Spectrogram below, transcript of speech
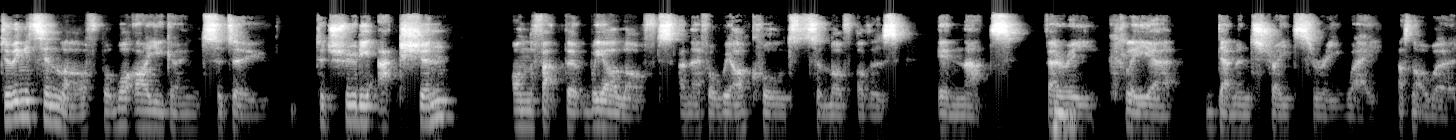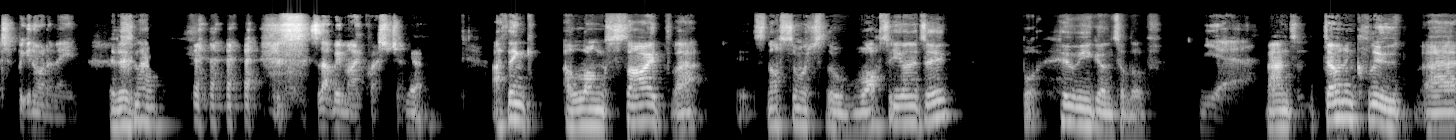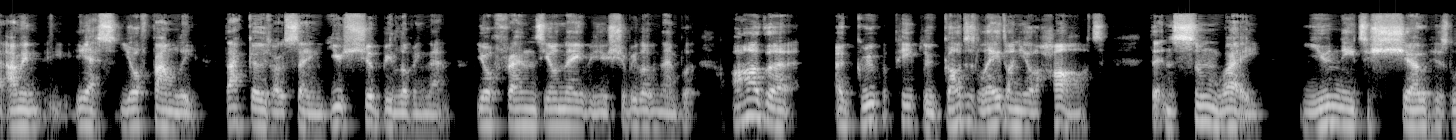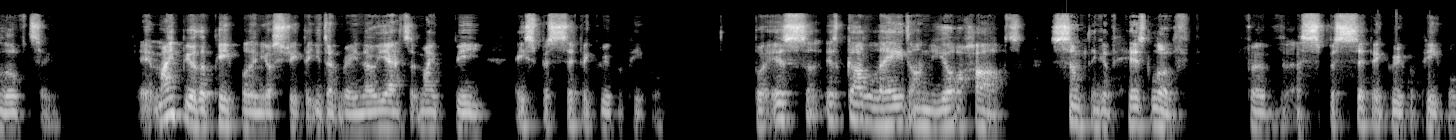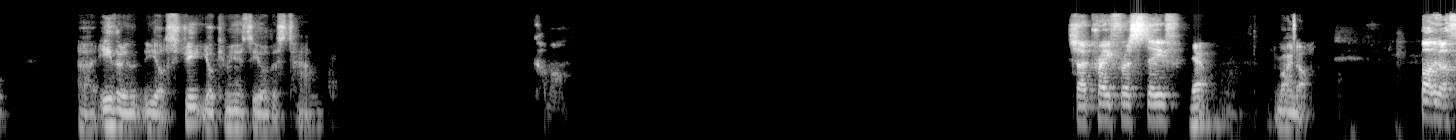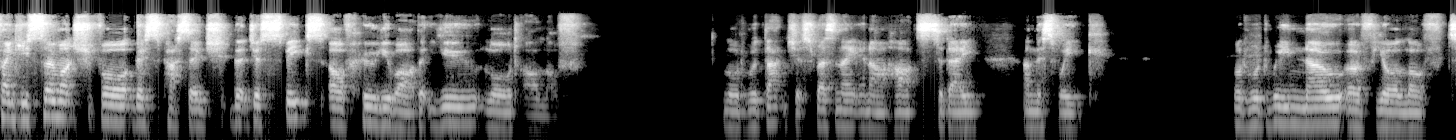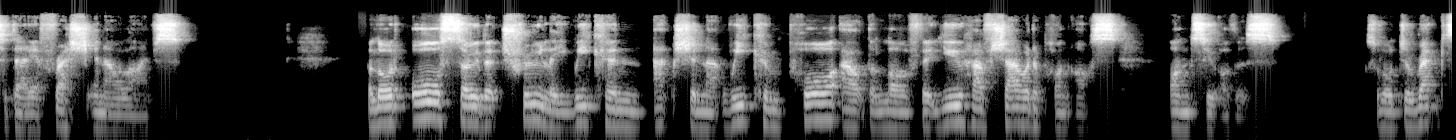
doing it in love, but what are you going to do to truly action on the fact that we are loved and therefore we are called to love others in that very mm. clear, demonstratory way? That's not a word, but you know what I mean. It is now. so that'd be my question. Yeah. I think alongside that, it's not so much the what are you going to do, but who are you going to love? Yeah. And don't include, uh, I mean, yes, your family, that goes without saying, you should be loving them. Your friends, your neighbors, you should be loving them. But are there a group of people who God has laid on your heart that in some way you need to show his love to? It might be other people in your street that you don't really know yet. It might be a specific group of people. But is, is God laid on your heart something of His love for a specific group of people, uh, either in your street, your community, or this town. Come on. Shall I pray for us, Steve? Yeah, why not? Father God, thank you so much for this passage that just speaks of who you are, that you, Lord, are love. Lord, would that just resonate in our hearts today and this week? Lord, would we know of your love today afresh in our lives? But Lord, also that truly we can action that, we can pour out the love that you have showered upon us onto others. So, Lord, direct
